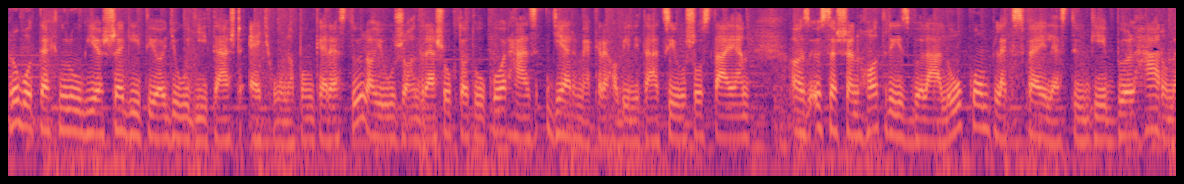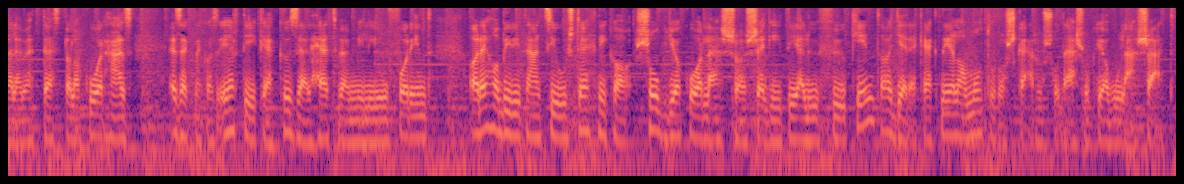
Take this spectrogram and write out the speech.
Robottechnológia segíti a gyógyítást egy hónapon keresztül a Józsa András Oktató Kórház gyermekrehabilitációs osztályán. Az összesen hat részből álló komplex fejlesztőgépből három elemet tesztel a kórház. Ezeknek az értéke közel 70 millió forint. A rehabilitációs technika sok gyakorlással segíti elő főként a gyerekeknél a motoros károsodások javulását.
